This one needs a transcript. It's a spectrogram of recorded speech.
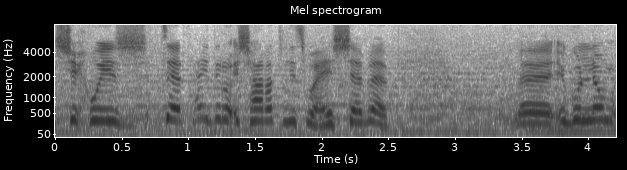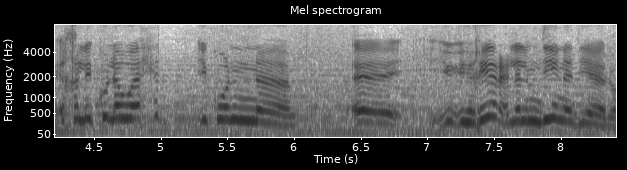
شي حوايج تافهه يديروا إشارات اللي توعي الشباب. يقول لهم يخلي كل واحد يكون آه، آه، يغير على المدينة ديالو.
